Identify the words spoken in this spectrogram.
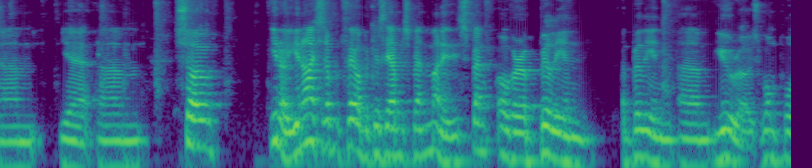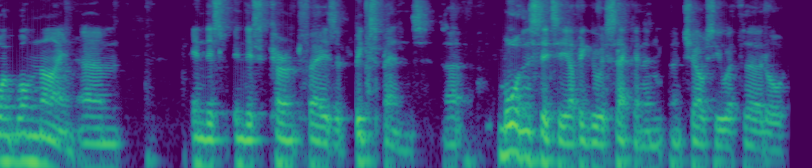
Um, yeah. Um, so you know, United haven't failed because they haven't spent money. They spent over a billion, a billion um, euros, one point one nine, um, in this in this current phase of big spends. Uh, more than City, I think, who were second, and, and Chelsea were third, or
